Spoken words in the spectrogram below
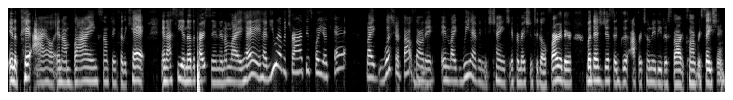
in a pet aisle and I'm buying something for the cat, and I see another person, and I'm like, "Hey, have you ever tried this for your cat?" like what's your thoughts mm-hmm. on it and like we haven't exchanged information to go further but that's just a good opportunity to start conversation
